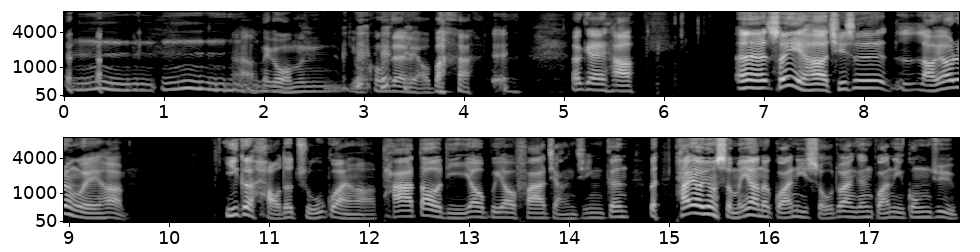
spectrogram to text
嗯 嗯。好，那个我们有空再聊吧。OK，好。呃，所以哈，其实老幺认为哈，一个好的主管啊，他到底要不要发奖金，跟不，他要用什么样的管理手段跟管理工具？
